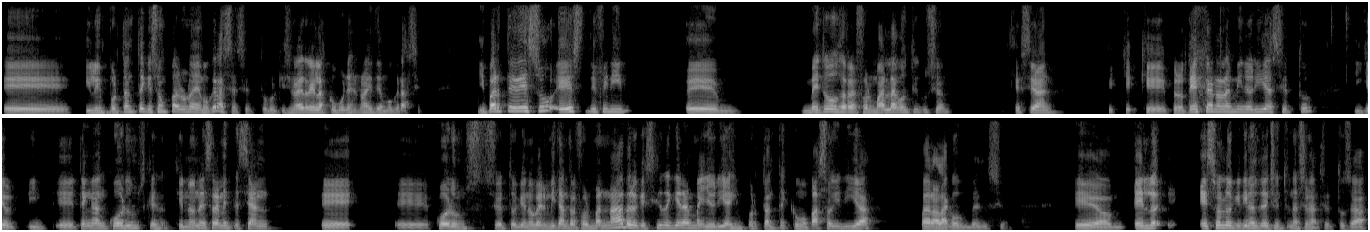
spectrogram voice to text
y lo importante que son para una democracia, ¿cierto? Porque si no hay reglas comunes no hay democracia. Y parte de eso es definir métodos de reformar la Constitución que sean que, protejan a las minorías, ¿cierto? Y que eh, tengan quórums que, no necesariamente sean eh, eh, quórums, ¿cierto? Que no permitan reformar nada, pero que sí requieran mayorías importantes, como pasa hoy día para la convención. Um, eso es lo que tiene el derecho internacional, ¿cierto? O sea,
